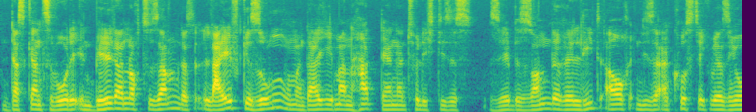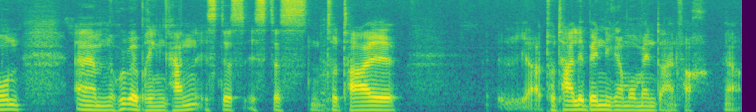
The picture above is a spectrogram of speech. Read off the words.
das Ganze wurde in Bildern noch zusammen, das live gesungen. Wenn man da jemanden hat, der natürlich dieses sehr besondere Lied auch in dieser Akustikversion ähm, rüberbringen kann, ist das, ist das ein total, ja, total lebendiger Moment einfach. Ja.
